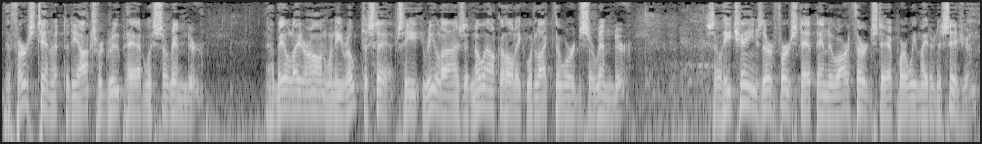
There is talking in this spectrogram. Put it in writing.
The first tenet that the Oxford group had was surrender. Now, Bill, later on, when he wrote the steps, he realized that no alcoholic would like the word surrender. So he changed their first step into our third step, where we made a decision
